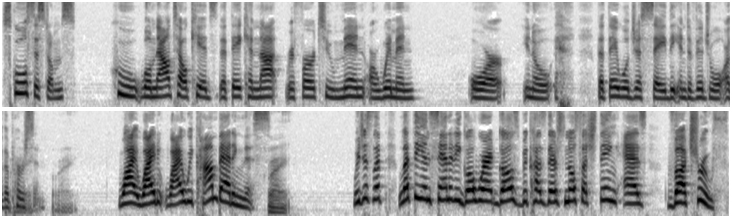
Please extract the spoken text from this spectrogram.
school systems who will now tell kids that they cannot refer to men or women or, you know, that they will just say the individual or the person. Right. Why? Why? Why are we combating this? Right. We just let let the insanity go where it goes because there's no such thing as the truth.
